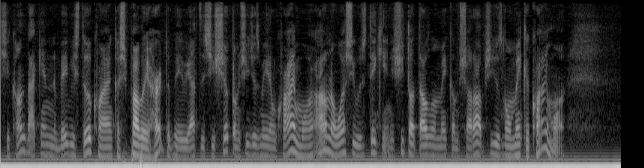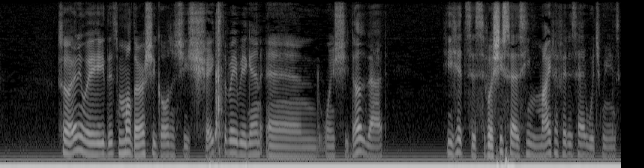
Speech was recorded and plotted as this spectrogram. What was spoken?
She comes back in, and the baby's still crying because she probably hurt the baby. After she shook him, she just made him cry more. I don't know what she was thinking. She thought that was gonna make him shut up, she was gonna make it cry more. So anyway, this mother, she goes and she shakes the baby again, and when she does that, he hits his. Well, she says he might have hit his head, which means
